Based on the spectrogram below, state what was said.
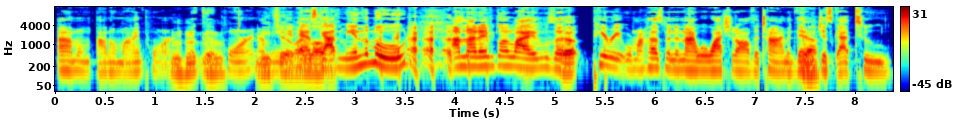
I don't, I don't mind porn, Mhm, a good porn. I mean, too. it has gotten it. me in the mood. I'm not even going to lie. It was a Yep. period where my husband and I would watch it all the time, and then Yeah. we just got too.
